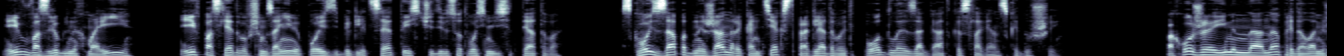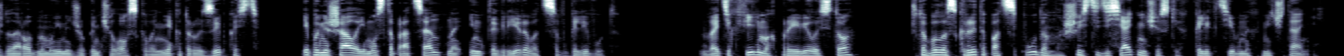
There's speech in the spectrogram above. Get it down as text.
и в «Возлюбленных Марии», и в последовавшем за ними поезде «Беглеце» 1985-го сквозь западный жанр и контекст проглядывает подлая загадка славянской души. Похоже, именно она придала международному имиджу Кончаловского некоторую зыбкость и помешала ему стопроцентно интегрироваться в Голливуд. В этих фильмах проявилось то, что было скрыто под спудом шестидесятнических коллективных мечтаний.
